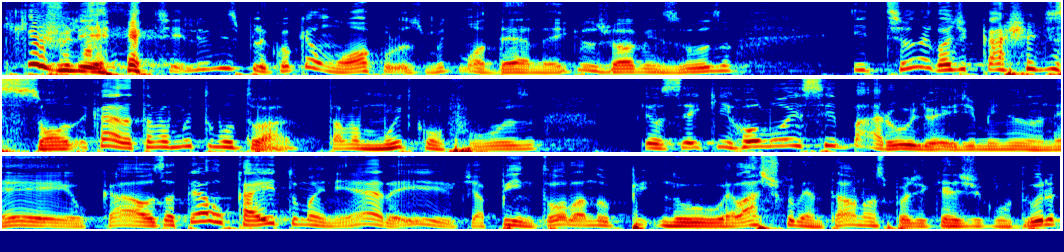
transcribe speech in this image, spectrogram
que, que é Juliette? Ele me explicou que é um óculos muito moderno aí que os jovens usam. E tinha um negócio de caixa de som. Cara, eu tava muito mutuado, tava muito confuso eu sei que rolou esse barulho aí de Menino Ney, o caos, até o Caíto Maniera aí, já pintou lá no, no Elástico Mental, nosso podcast de cultura,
